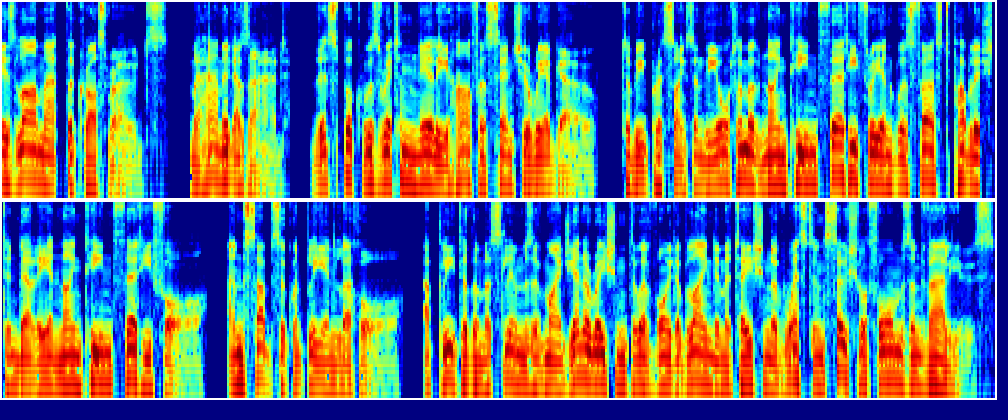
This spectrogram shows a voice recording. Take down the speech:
Islam at the Crossroads, Muhammad Asad. This book was written nearly half a century ago, to be precise in the autumn of 1933 and was first published in Delhi in 1934, and subsequently in Lahore. A plea to the Muslims of my generation to avoid a blind imitation of Western social forms and values,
